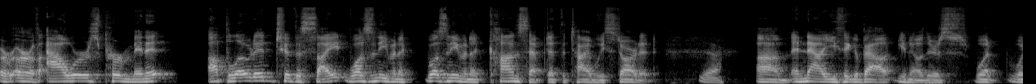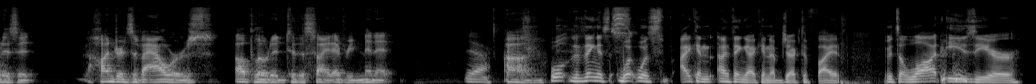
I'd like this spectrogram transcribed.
or, or of hours per minute uploaded to the site wasn't even a wasn't even a concept at the time we started. Yeah. Um, and now you think about, you know, there's what what is it, hundreds of hours uploaded to the site every minute. Yeah. Um, Well, the thing is, what was I can I think I can objectify it. It's a lot easier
